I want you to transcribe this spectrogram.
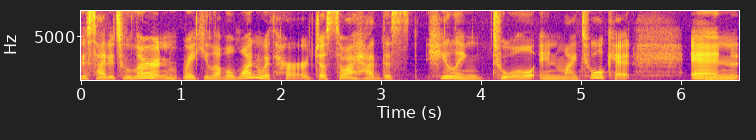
decided to learn Reiki level 1 with her just so I had this healing tool in my toolkit. And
